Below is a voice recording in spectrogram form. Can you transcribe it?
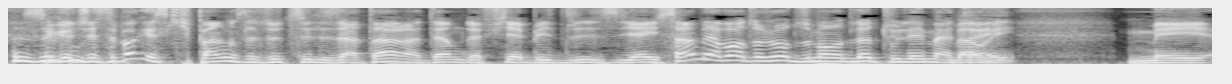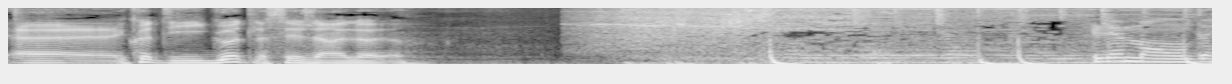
que je sais pas qu'est-ce qu'ils pensent les utilisateurs en termes de fiabilité. Il semble y avoir toujours du monde là tous les matins. Ben oui. Mais euh, écoute, ils goûtent là, ces gens-là. là. Le monde.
